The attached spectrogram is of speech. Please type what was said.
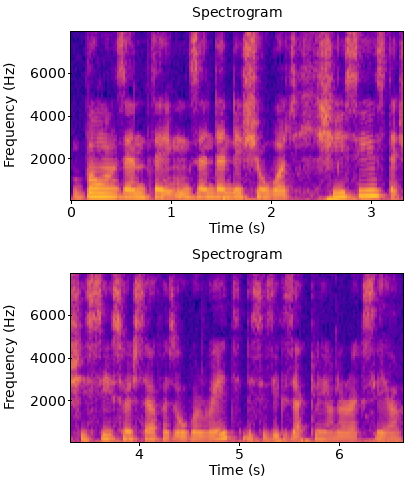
bones and things, and then they show what she sees that she sees herself as overweight. This is exactly anorexia.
